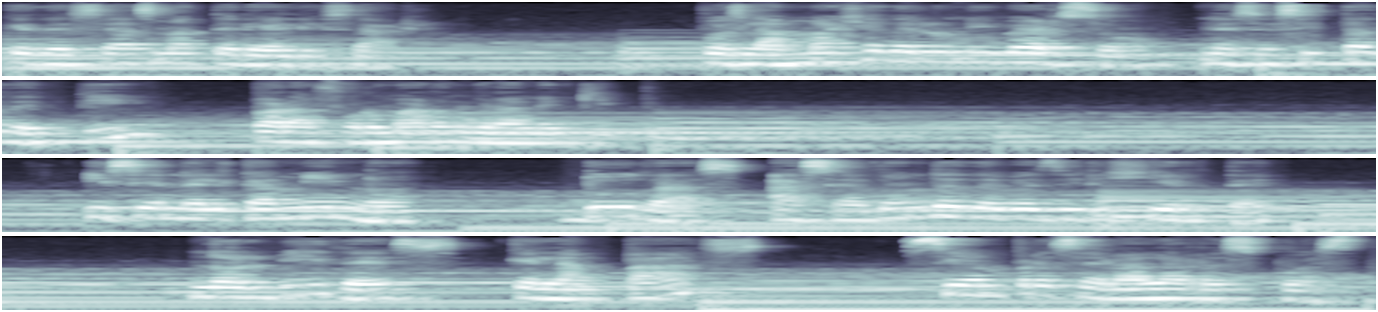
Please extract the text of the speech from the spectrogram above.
que deseas materializar, pues la magia del universo necesita de ti para formar un gran equipo. Y si en el camino dudas hacia dónde debes dirigirte, no olvides que la paz siempre será la respuesta.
